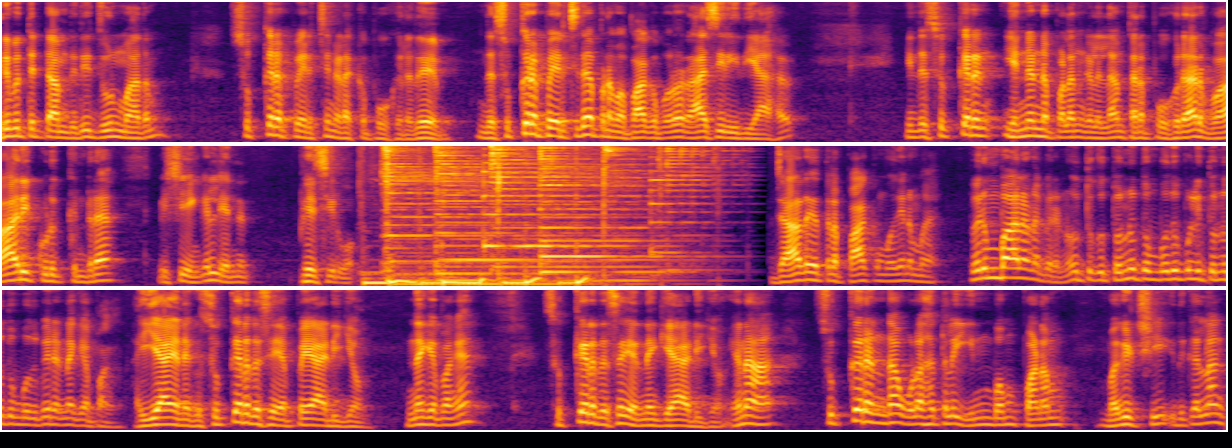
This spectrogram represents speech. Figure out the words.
இருபத்தெட்டாம் தேதி ஜூன் மாதம் சுக்கிர பயிற்சி நடக்கப் போகிறது இந்த சுக்கிர பயிற்சி தான் இப்போ நம்ம பார்க்க போகிறோம் ராசி ரீதியாக இந்த சுக்கரன் என்னென்ன பலன்கள் எல்லாம் தரப்போகிறார்? வாரி கொடுக்கின்ற விஷயங்கள் என்ன? பேசிடுவோம். ஜாதகத்தில் பார்க்கும்போதே நம்ம பெரும்பாலான பேர் நூற்றுக்கு தொண்ணூத்தொம்பது புள்ளி தொண்ணூத்தொம்பது பேர் என்ன கேட்பாங்க? ஐயா எனக்கு சுக்கர தசை எப்பயா அடிக்கும்? என்ன கேட்பாங்க? சுக்கர தசை என்னைக்கே அடிக்கும். ஏன்னா சுக்கரன் தான் உலகத்தில் இன்பம் பணம் மகிழ்ச்சி இதுக்கெல்லாம்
